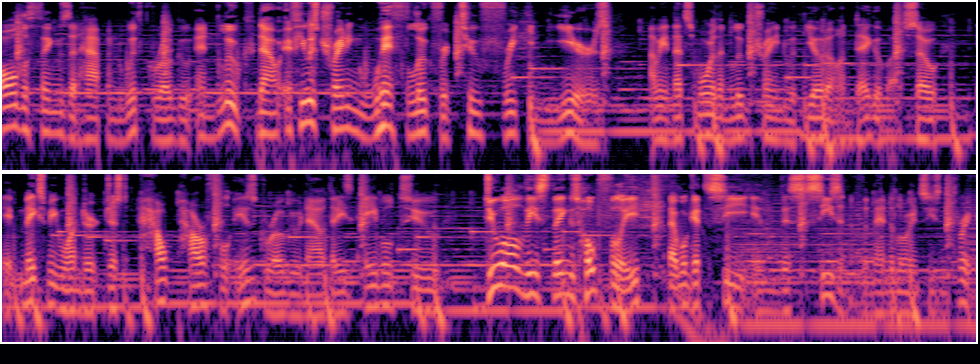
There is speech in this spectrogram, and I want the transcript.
all the things that happened with Grogu and Luke. Now, if he was training with Luke for two freaking years, I mean, that's more than Luke trained with Yoda on Dagobah. So it makes me wonder just how powerful is Grogu now that he's able to do all these things, hopefully, that we'll get to see in this season of The Mandalorian Season 3.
